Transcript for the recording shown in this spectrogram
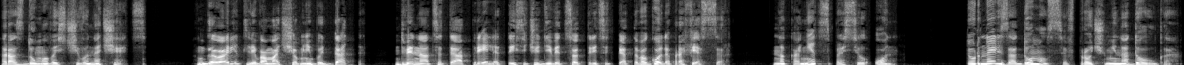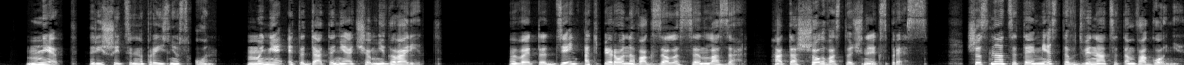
раздумывая, с чего начать. «Говорит ли вам о чем-нибудь дата, 12 апреля 1935 года, профессор?» Наконец спросил он. Турнель задумался, впрочем, ненадолго. «Нет», — решительно произнес он, — «мне эта дата ни о чем не говорит». В этот день от перрона вокзала Сен-Лазар отошел Восточный экспресс. Шестнадцатое место в двенадцатом вагоне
